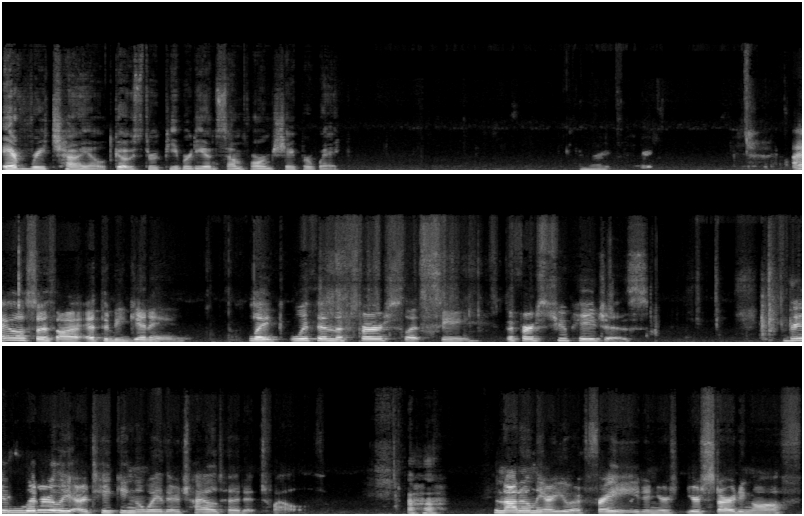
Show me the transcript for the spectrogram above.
Every child goes through puberty in some form shape or way. Right. I also thought at the beginning like within the first let's see the first two pages they literally are taking away their childhood at 12. Uh-huh. So not only are you afraid and you're you're starting off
